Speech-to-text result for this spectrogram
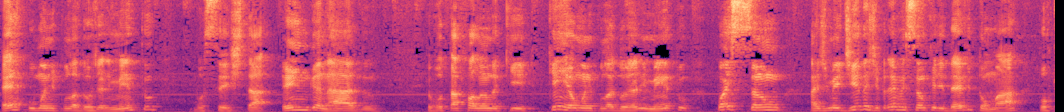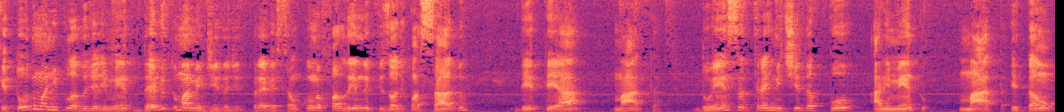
é o manipulador de alimento, você está enganado. Eu vou estar falando aqui quem é o manipulador de alimento, quais são as medidas de prevenção que ele deve tomar, porque todo manipulador de alimento deve tomar medida de prevenção. Como eu falei no episódio passado, DTA mata. Doença transmitida por alimento mata. Então,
